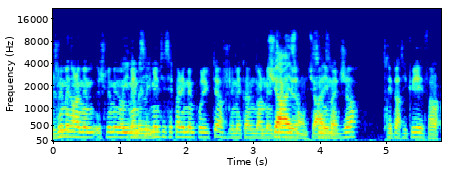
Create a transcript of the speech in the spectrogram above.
Je le mets dans la même, je le mets dans- Oui, non, même, si, oui. même si c'est pas les mêmes producteurs, je les mets quand même dans le même Tu as raison, de tu as cinéma raison. de genre. très particulier. Enfin,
